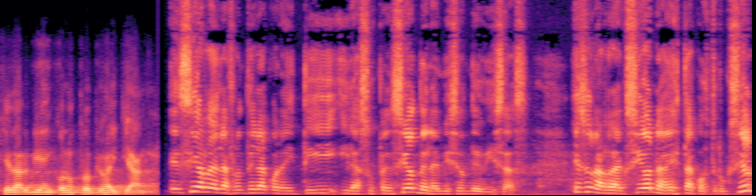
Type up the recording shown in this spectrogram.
quedar bien con los propios haitianos. El cierre de la frontera con Haití y la suspensión de la emisión de visas, ¿es una reacción a esta construcción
